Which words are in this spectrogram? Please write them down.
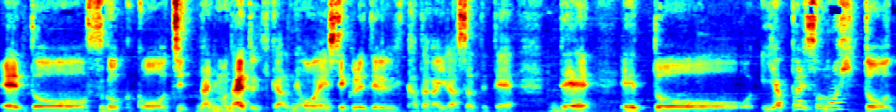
えっ、と、すごくこうち、何もない時からね、応援してくれてる方がいらっしゃってて、で、えっ、と、やっぱりその人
